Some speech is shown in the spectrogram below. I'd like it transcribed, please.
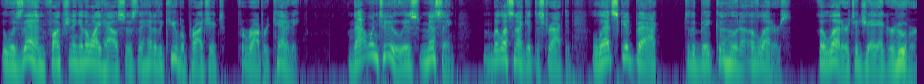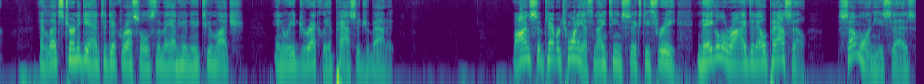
who was then functioning in the White House as the head of the Cuba Project for Robert Kennedy. That one, too, is missing but let's not get distracted. Let's get back to the big kahuna of letters, the letter to J. Edgar Hoover. And let's turn again to Dick Russell's The Man Who Knew Too Much and read directly a passage about it. On September 20th, 1963, Nagell arrived in El Paso. Someone, he says,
